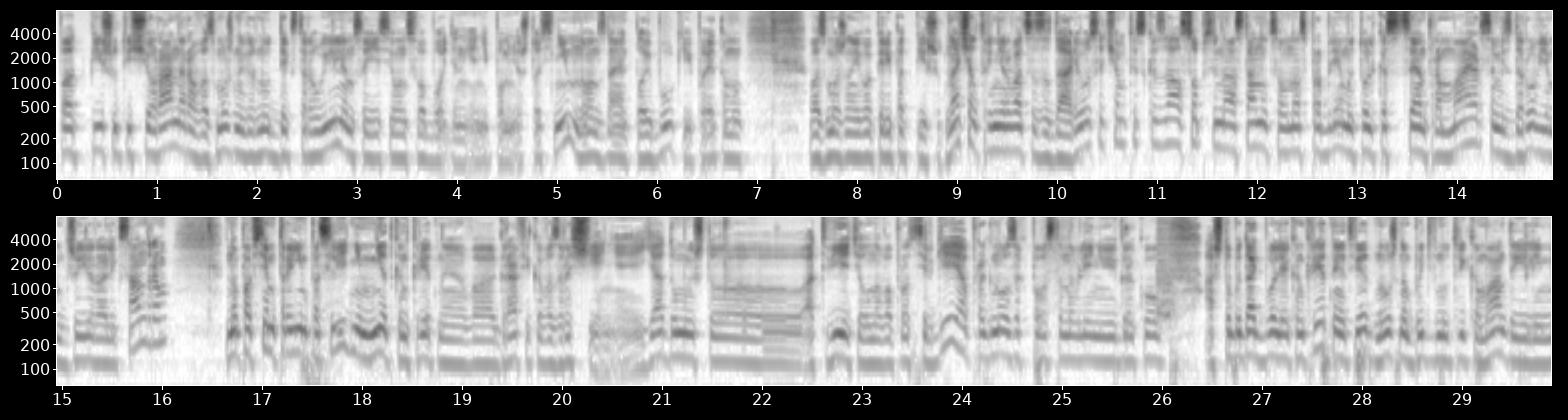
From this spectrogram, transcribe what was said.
подпишут еще раннера, возможно, вернут Декстера Уильямса, если он свободен. Я не помню, что с ним, но он знает плейбук, и поэтому, возможно, его переподпишут. Начал тренироваться за Дариус, о чем ты сказал. Собственно, останутся у нас проблемы только с центром Майерсом и здоровьем Джира Александром, но по всем троим последним нет конкретного графика возвращения. Я думаю, что ответил на вопрос Сергея о прогнозах по восстановлению игроков, а чтобы дать более конкретный ответ, нужно быть внутри команды или иметь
